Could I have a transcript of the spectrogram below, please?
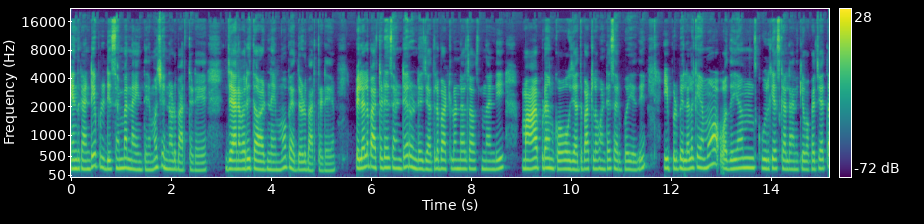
ఎందుకంటే ఇప్పుడు డిసెంబర్ నైన్త్నేమో చిన్నోడు బర్త్డే జనవరి థర్డ్నేమో పెద్దోడు బర్త్డే. పిల్లల బర్త్డేస్ అంటే రెండు జతల బట్టలు ఉండాల్సి వస్తుందండి. మా అప్పుడు అనుకో ఒక జత బట్టలు కొంటే సరిపోయేది. ఇప్పుడు పిల్లలకేమో ఉదయం స్కూల్కి వేసుకెళ్ళడానికి ఒక జత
